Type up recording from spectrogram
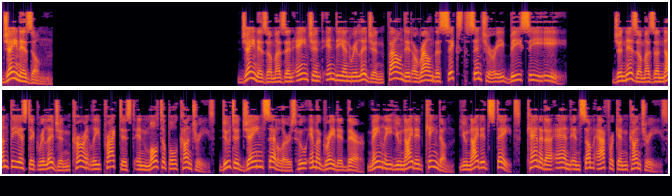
Jainism Jainism is an ancient Indian religion founded around the 6th century BCE. Jainism is a non-theistic religion currently practiced in multiple countries, due to Jain settlers who immigrated there mainly United Kingdom, United States, Canada and in some African countries.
